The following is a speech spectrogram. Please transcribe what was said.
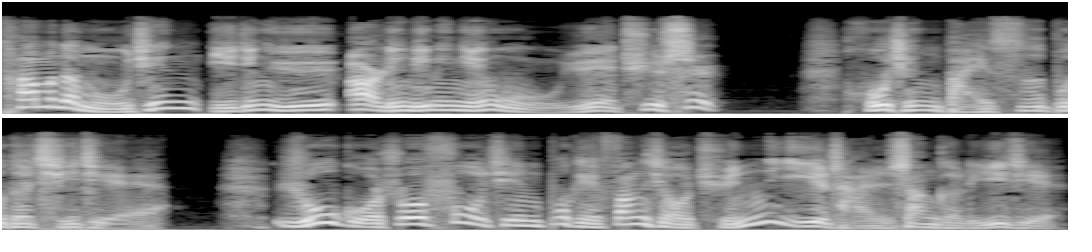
他们的母亲已经于二零零零年五月去世，胡青百思不得其解。如果说父亲不给方小群遗产尚可理解，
